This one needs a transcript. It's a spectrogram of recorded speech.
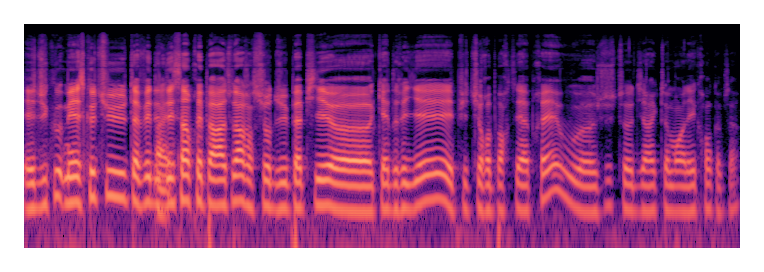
Et du coup, mais est-ce que tu avais des Ouais. dessins préparatoires, genre sur du papier euh, quadrillé, et puis tu reportais après, ou euh, juste euh, directement à l'écran comme ça?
